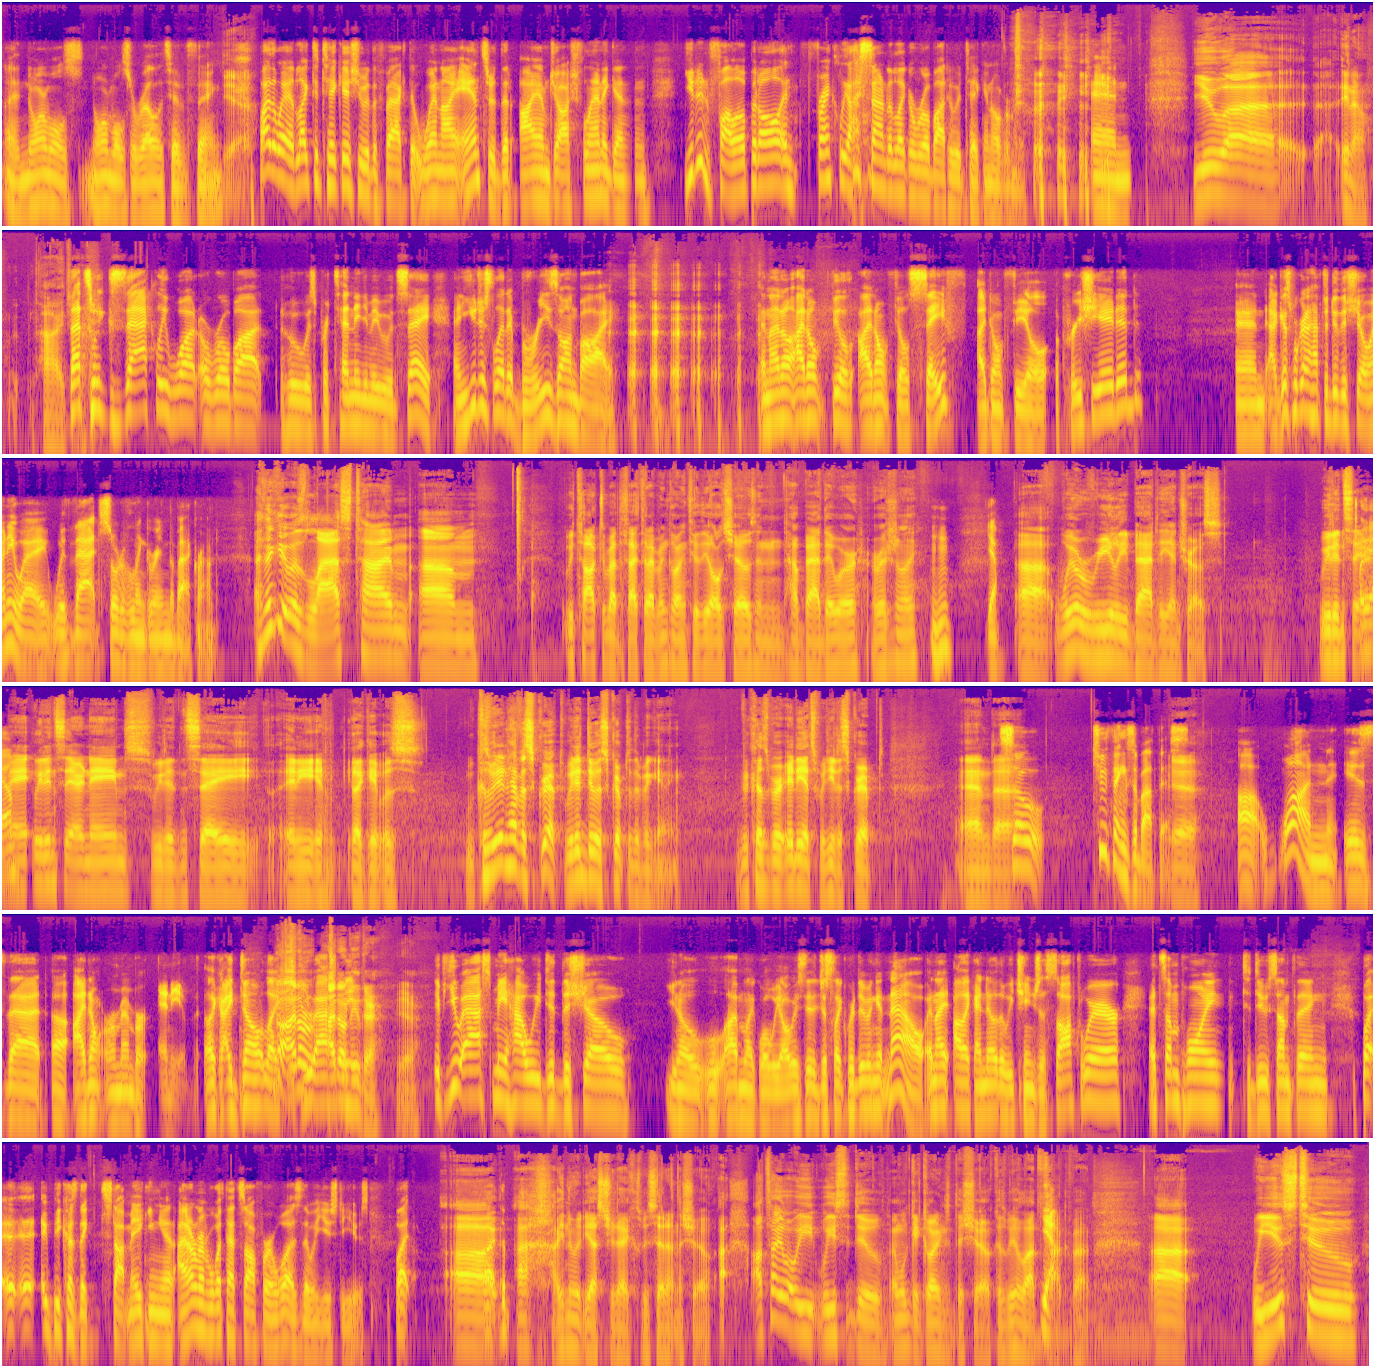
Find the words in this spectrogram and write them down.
Uh, normal's normal's a relative thing. Yeah. By the way, I'd like to take issue with the fact that when I answered that I am Josh Flanagan, you didn't follow up at all, and frankly, I sounded like a robot who had taken over me. and You, uh, you know, hi. Josh. that's exactly what a robot who was pretending to me would say, and you just let it breeze on by. and I don't, I don't feel, I don't feel safe. I don't feel appreciated. And I guess we're gonna have to do the show anyway with that sort of lingering in the background. I think it was last time um, we talked about the fact that I've been going through the old shows and how bad they were originally. Yeah. Uh, we were really bad at the intros. We didn't say Oh, our yeah? na- we didn't say our names. We didn't say any like it was because we didn't have a script. We didn't do a script at the beginning because we're idiots. We need a script. And uh, So, two things about this. yeah, Uh, one is that uh, I don't remember any of it. Like I don't like. no, I don't. I don't me, either. Yeah, If you ask me how we did the show, you know, I'm like, well, we always did it just like we're doing it now. And I, I like I know that we changed the software at some point to do something, but uh, uh, because they stopped making it, I don't remember what that software was that we used to use. But Uh, the- uh, I knew it yesterday because we said it on the show. I, I'll tell you what we, we used to do, and we'll get going to the show because we have a lot to Yeah. talk about. Uh, we used to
